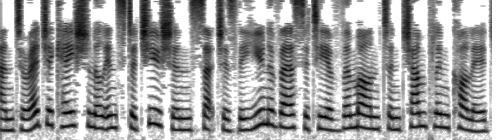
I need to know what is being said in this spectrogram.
and to educational institutions such as the University of Vermont and Champlain College.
